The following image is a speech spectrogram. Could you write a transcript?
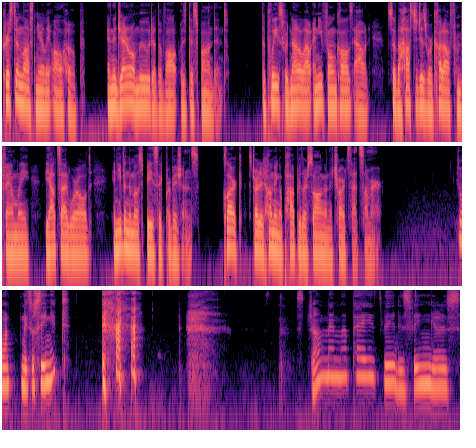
Kristen lost nearly all hope, and the general mood of the vault was despondent. The police would not allow any phone calls out, so the hostages were cut off from family, the outside world, and even the most basic provisions. Clark started humming a popular song on the charts that summer. You want me to sing it? Strumming my pace with his fingers.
